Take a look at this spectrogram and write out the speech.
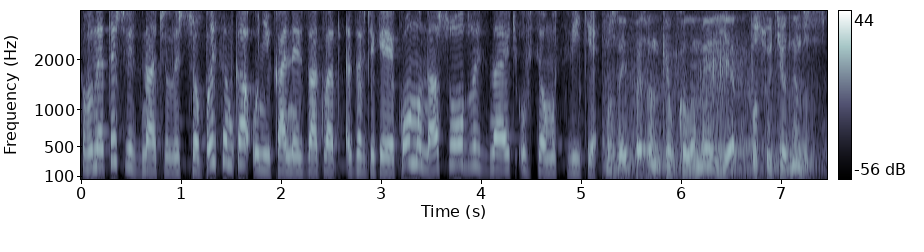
Вони теж відзначили, що писанка унікальний заклад, завдяки якому нашу область знають у всьому світі. Музей писанки в Коломиї є по суті одним з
